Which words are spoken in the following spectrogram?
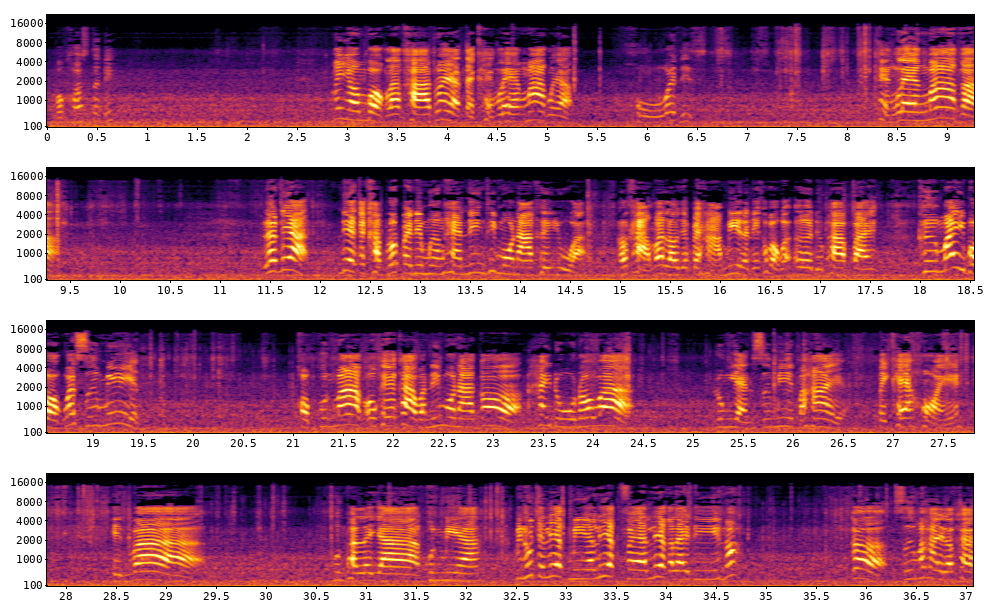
บอกคอสต์ดิไม่ยอมบอกราคาด้วยอะแต่แข็งแรงมากเลยอะโหดิแข็งแรงมากอะ แล้วเนี่ย เนี่ยจะขับรถไปในเมืองแฮนนิงที่โมนาเคยอยู่อะ เราถามว่าเราจะไปหามีดอันนี้เขาบอกว่าเออเดี๋ยวพาไป คือไม่บอกว่าซื้อมีด ขอบคุณมากโอเคค่ะ วันนี้โมนาก็ให้ดูเนาะว่า ลุงแหยนซื้อมีดมาให้ ไปแค่หอย เห็นว่า คุณภรรยา คุณเมีย ไม่รู้จะเรียกเมียเรียกแฟนเรียกอะไรดีเนาะก็ซื้อมาให้แล้วค่ะ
